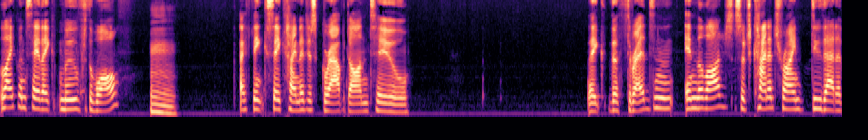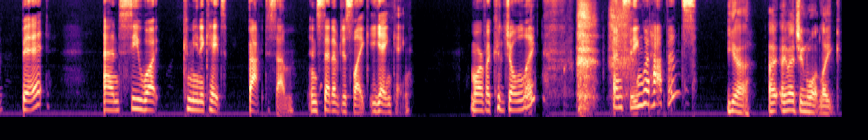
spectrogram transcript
like when say like moved the wall. Hmm. I think say kind of just grabbed onto like the threads in in the lodge. So to kind of try and do that a bit and see what communicates back to Sem instead of just like yanking. More of a cajoling and seeing what happens. Yeah. I, I imagine what like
